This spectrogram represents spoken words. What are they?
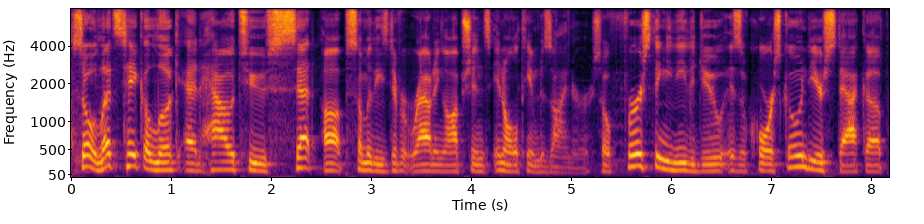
So let's take a look at how to set up some of these different routing options in Altium Designer. So first thing you need to do is of course go into your stack up.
